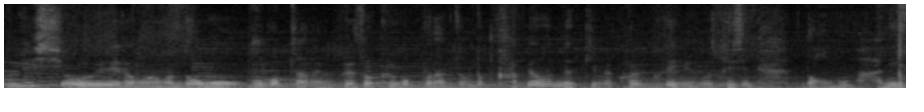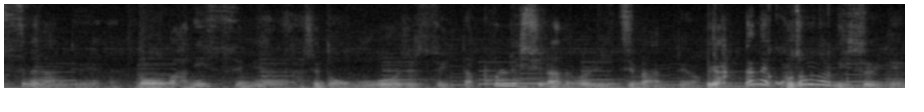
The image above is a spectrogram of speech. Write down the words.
폴리시 오일이라고 하면 너무 무겁잖아요. 그래서 그것보다 좀 더 가벼운 느낌의 컬 크림이고 대신 너무 많이 쓰면 안 돼요. 얘는. 너무 많이 쓰면 사실 너무 무거워질 수 있다. 폴리시라는 걸 잊으면 안 돼요. 약간의 고정력이 있어요 이게.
